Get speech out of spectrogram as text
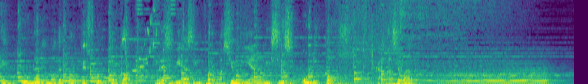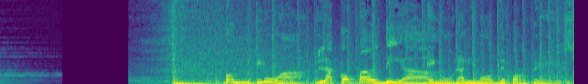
en unánimodeportes.com. Recibirás información y análisis únicos cada semana. Continúa la Copa al Día en Unánimo Deportes.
